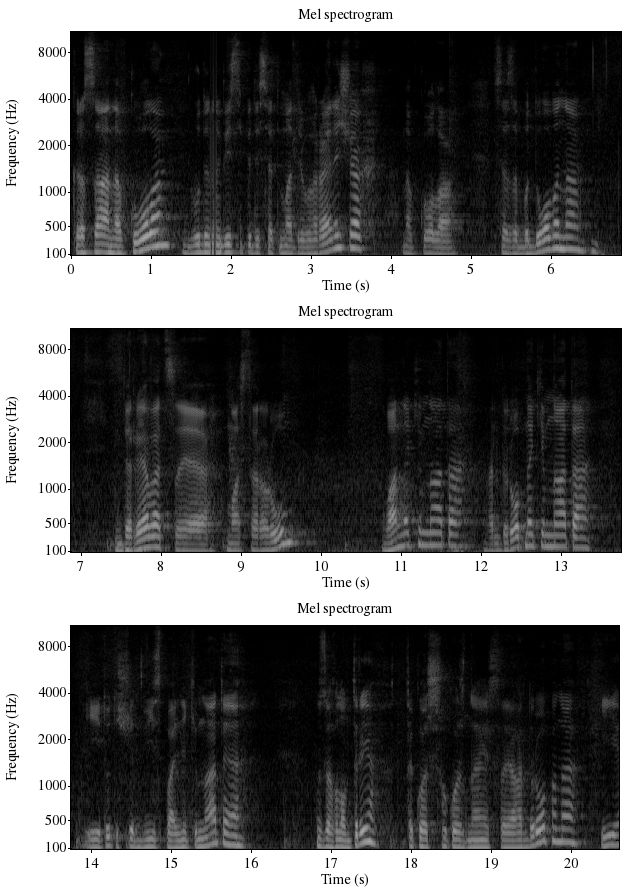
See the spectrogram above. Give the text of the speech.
Краса навколо, буде на 250 метрів в Греничах. Навколо все забудовано. Дерева це мастер рум, ванна кімната, гардеробна кімната. І тут ще дві спальні кімнати. Ну, Загалом три. Також у кожної своя гардеробна і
